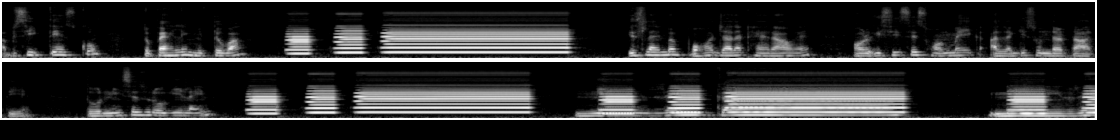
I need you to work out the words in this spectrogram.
अब सीखते हैं इसको। तो पहले मितवा। इस लाइन पर बहुत ज़्यादा ठहराव है और इसी से सॉन्ग में एक अलग ही सुंदरता आती है। तो नी से शुरू होगी लाइन। नी रे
